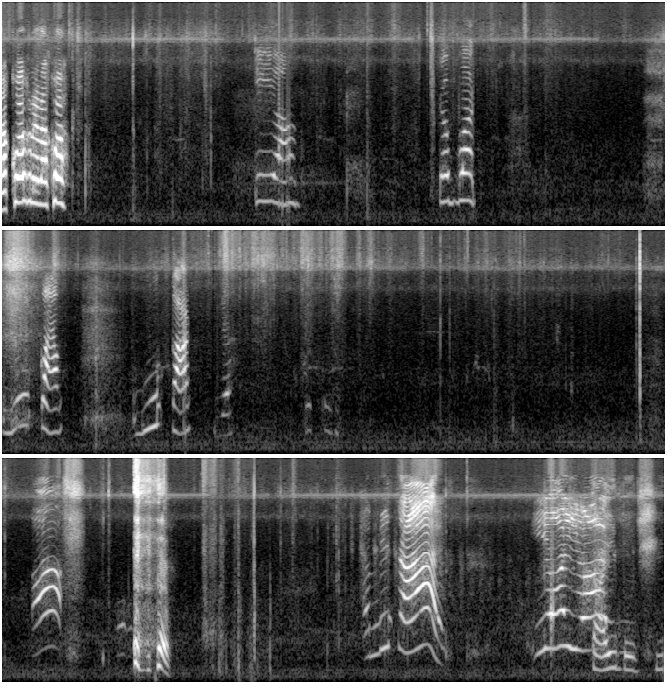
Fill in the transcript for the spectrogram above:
রাখো এখানে রাখো। তাই বুঝি।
